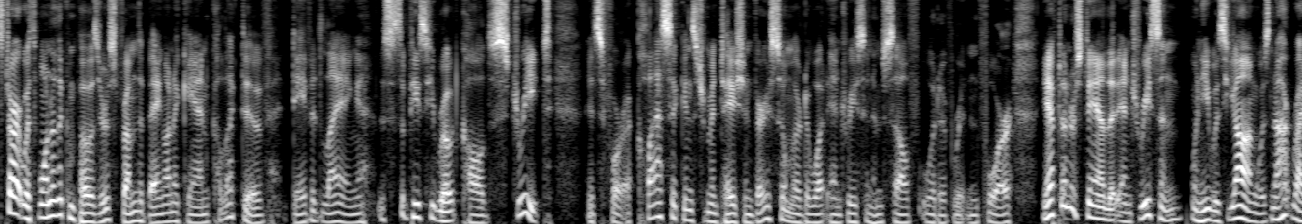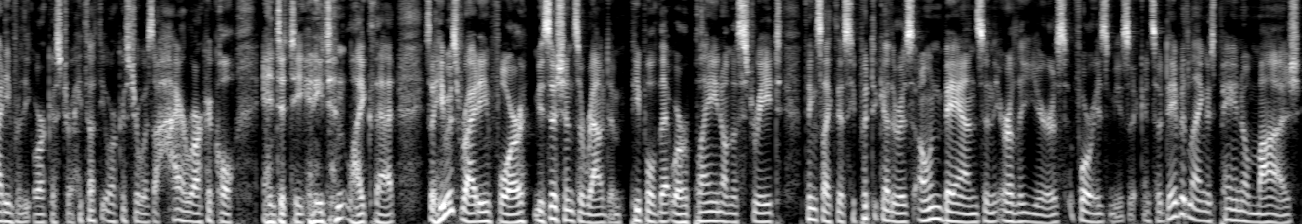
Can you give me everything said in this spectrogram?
start with one of the composers from the Bang on a Can collective, David Lang. This is a piece he wrote called Street. It's for a classic instrumentation very similar to what Andriessen himself would have written for. You have to understand that Andriessen, when he was young, was not writing for the orchestra. He thought the orchestra was a hierarchical entity, and he didn't like that. So he was writing for musicians around him, people that were playing on the street, things like this. He put together his own bands in the early years for his music. And so David Lang is paying homage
